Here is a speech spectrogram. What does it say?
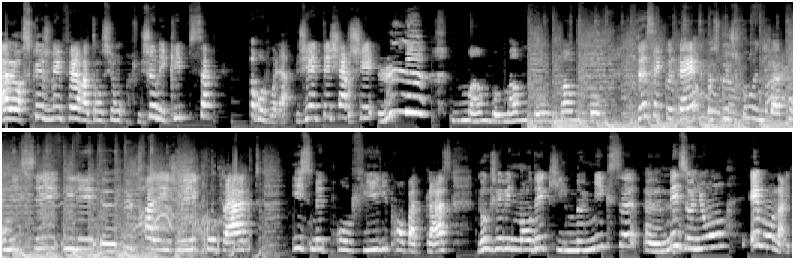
Alors, ce que je vais faire, attention, je m'éclipse. Revoilà, j'ai été chercher le mambo, mambo, mambo de ses côtés parce que je trouve bah, pour mixer il est euh, ultra léger, compact, il se met de profil, il prend pas de place donc je vais lui demander qu'il me mixe euh, mes oignons et mon ail.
